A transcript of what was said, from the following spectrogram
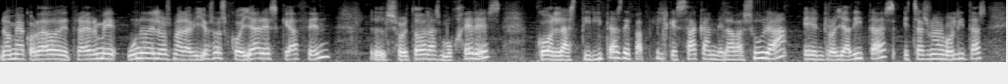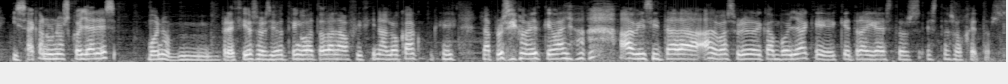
no me he acordado de traerme uno de los maravillosos collares que hacen, sobre todo las mujeres, con las tiritas de papel que sacan de la basura, enrolladitas, hechas unas bolitas, y sacan unos collares bueno, mm, preciosos. Yo tengo a toda la oficina loca con que la próxima vez que vaya a visitar al basurero de Camboya que, traiga estos, estos objetos.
